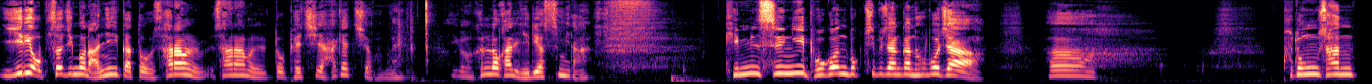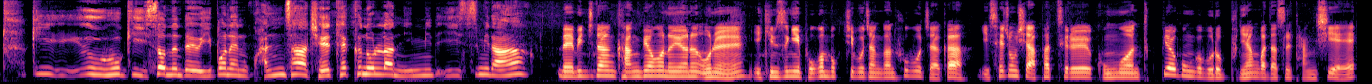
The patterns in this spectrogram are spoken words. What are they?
일이 없어진 건 아니니까 또 사람을 사람을 또 배치하겠죠. 네. 이건 흘러갈 일이었습니다. 김승희 보건복지부 장관 후보자 어, 부동산 투기 의혹이 있었는데요. 이번엔 관사 재테크 논란이 있습니다. 네, 민주당 강병원 의원은 오늘 이 김승희 보건복지부 장관 후보자가 이 세종시 아파트를 공무원 특별 공급으로 분양받았을 당시에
